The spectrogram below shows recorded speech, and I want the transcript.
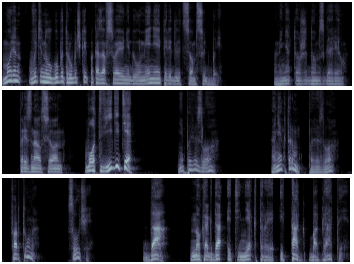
Мурин вытянул губы трубочкой, показав свое недоумение перед лицом судьбы. «У меня тоже дом сгорел», — признался он. «Вот видите?» «Не повезло. А некоторым повезло. Фортуна. Случай. Да, но когда эти некоторые и так богаты,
